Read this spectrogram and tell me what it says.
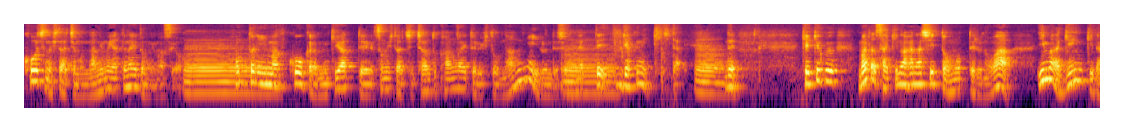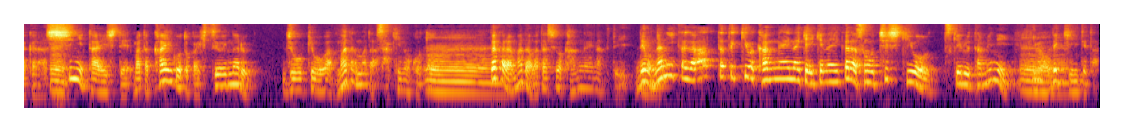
コーチの人たちも何もやってないと思いますよ、うん。本当に真っ向から向き合ってその人たちちゃんと考えてる人何人いるんでしょうねってうん逆に聞きたい。うん。で結局まだ先の話と思ってるのは今元気だから死に対してまた介護とか必要になる状況はまだまだ先のこと、うん。だからまだ私は考えなくていい。でも何かがあった時は考えなきゃいけないからその知識をつけるためにうん。今まで聞いてたっ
